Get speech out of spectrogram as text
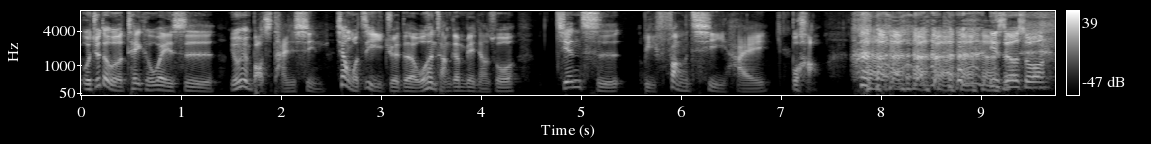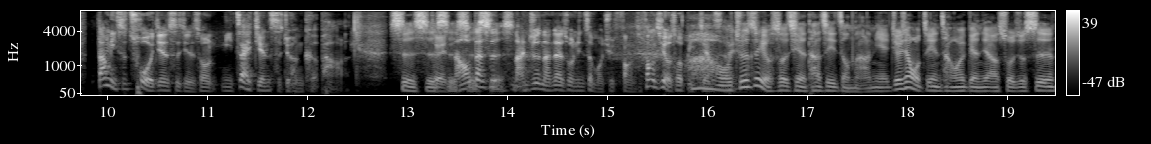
我觉得我的 take away 是永远保持弹性。像我自己觉得，我很常跟别人讲说，坚持比放弃还不好。意思就是说，当你是错一件事情的时候，你再坚持就很可怕了。是是是，然后但是是难就是难在说你怎么去放弃，放弃有时候比坚持啊，我觉得这有时候其实它是一种拿捏，就像我之前常会跟人家说，就是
